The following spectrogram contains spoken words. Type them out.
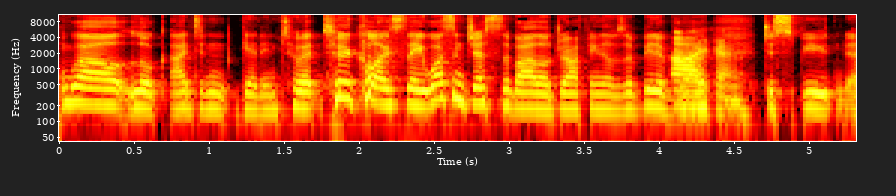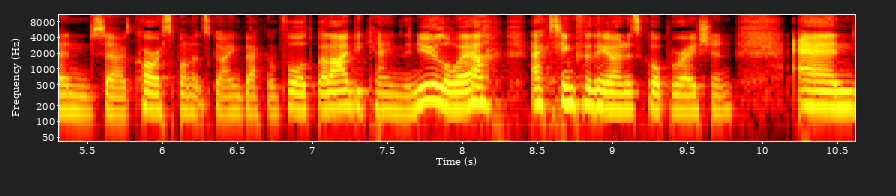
well, well, look, I didn't get into it too closely. It wasn't just the bylaw drafting. There was a bit of uh, okay. dispute and uh, correspondence going back and forth. But I became the new lawyer acting for the Owners Corporation. And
